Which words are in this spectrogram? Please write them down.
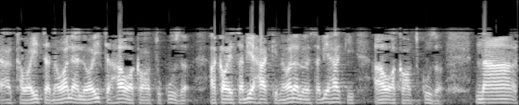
akawaita na wale aliowaita hao akawatukuza akawahesabia haki na wale aliohesabia haki hao akawatukuza na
